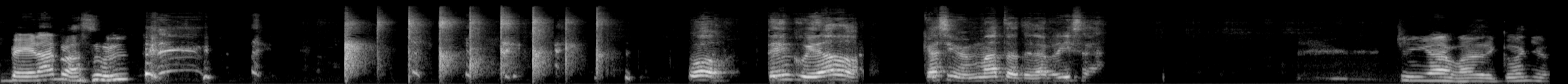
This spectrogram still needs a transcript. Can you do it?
Verano Azul. Wow, ten cuidado. Casi me matas de la risa. Chinga madre, coño.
